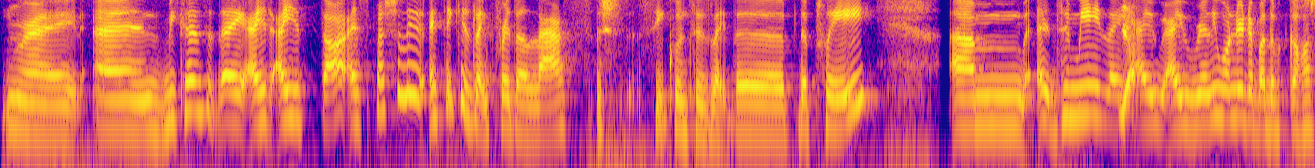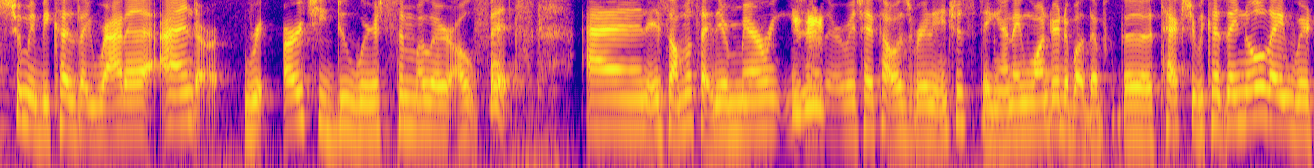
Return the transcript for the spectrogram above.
Right, and because like, I, I thought, especially I think it's like for the last sequences, like the the play. Um, to me, like Yeah. I, I really wondered about the costuming because like Radha and Ar- Archie do wear similar outfits, and it's almost like they're mirroring each other, which I thought was really interesting. And I wondered about the the texture because I know like with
